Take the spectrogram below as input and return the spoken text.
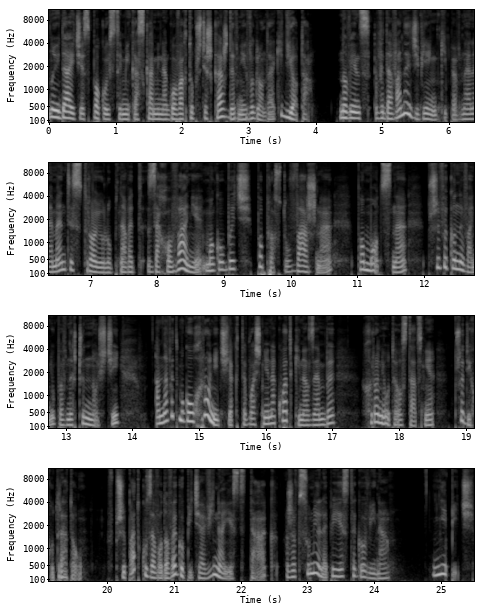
No i dajcie spokój z tymi kaskami na głowach, to przecież każdy w nich wygląda jak idiota. No więc wydawane dźwięki, pewne elementy stroju lub nawet zachowanie mogą być po prostu ważne, pomocne przy wykonywaniu pewnych czynności, a nawet mogą chronić, jak te właśnie nakładki na zęby chronią te ostatnie przed ich utratą. W przypadku zawodowego picia wina jest tak, że w sumie lepiej jest tego wina nie pić.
